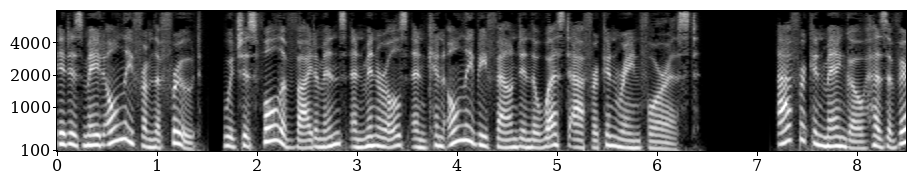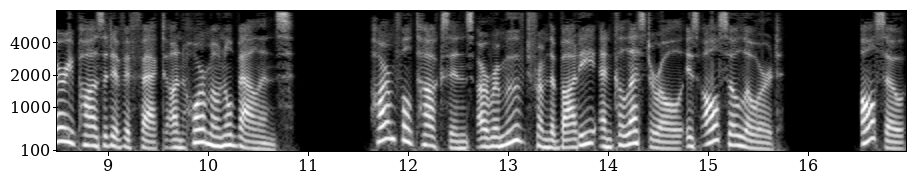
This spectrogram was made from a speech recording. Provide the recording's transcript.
It is made only from the fruit, which is full of vitamins and minerals and can only be found in the West African rainforest. African mango has a very positive effect on hormonal balance. Harmful toxins are removed from the body and cholesterol is also lowered. Also,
